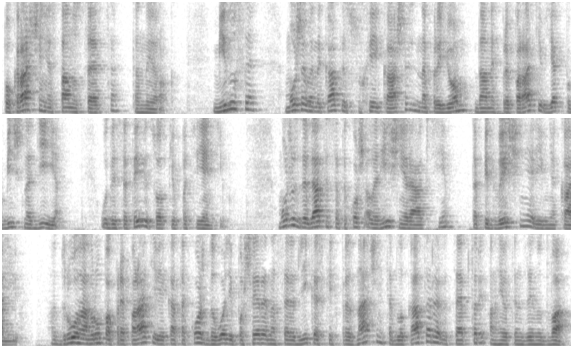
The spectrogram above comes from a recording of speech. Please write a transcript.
покращення стану серця та нирок. Мінуси може виникати сухий кашель на прийом даних препаратів як побічна дія у 10% пацієнтів. Можуть з'являтися також алергічні реакції та підвищення рівня калію. Друга група препаратів, яка також доволі поширена серед лікарських призначень, це блокатори рецепторів ангіотензину 2.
